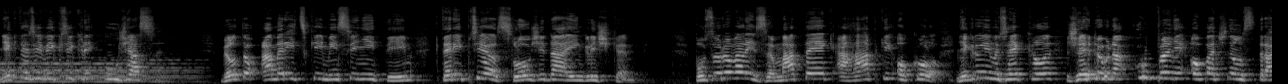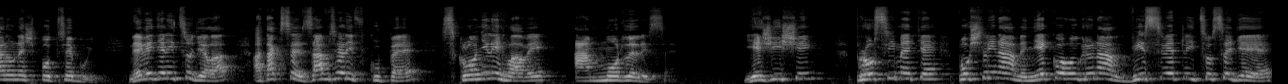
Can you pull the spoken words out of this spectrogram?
Někteří vykřikli úžasem. Byl to americký misijní tým, který přijel sloužit na English Campy. Pozorovali zmatek a hádky okolo. Někdo jim řekl, že jedou na úplně opačnou stranu, než potřebují. Nevěděli, co dělat a tak se zavřeli v kupé, sklonili hlavy a modlili se. Ježíši, prosíme tě, pošli nám někoho, kdo nám vysvětlí, co se děje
